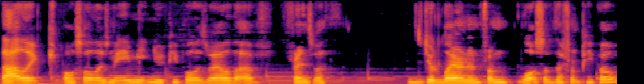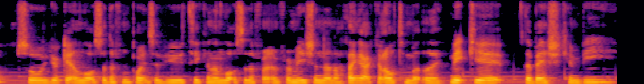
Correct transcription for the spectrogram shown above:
that like also allows me to meet new people as well that I've friends with you're learning from lots of different people so you're getting lots of different points of view taking in lots of different information and i think that can ultimately make you the best you can be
